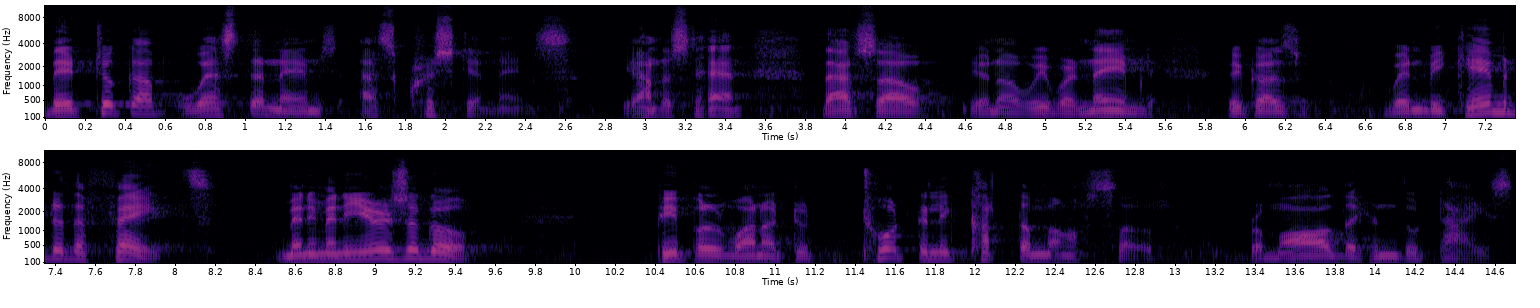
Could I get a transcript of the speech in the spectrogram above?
They took up Western names as Christian names. You understand? That's how, you know, we were named. Because when we came into the faith many, many years ago, people wanted to totally cut themselves from all the Hindu ties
